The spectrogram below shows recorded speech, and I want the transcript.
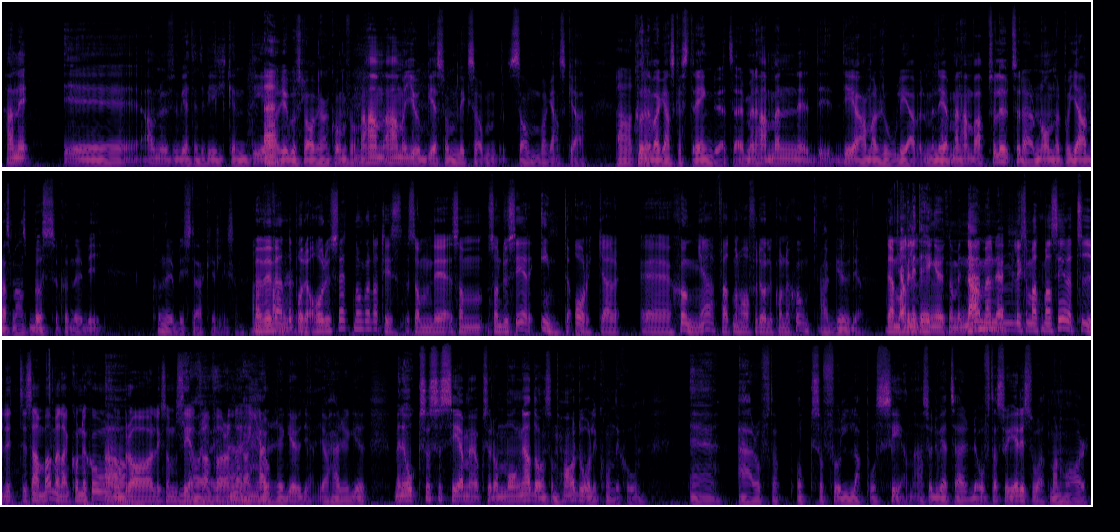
han är Eh, ja, nu vet jag inte vilken del Nej. av Jugoslavien han kommer ifrån Men han, han var jugge som liksom Som var ganska Ja, Kunde vara ganska sträng du vet så här. Men, han, men det, det, han var en rolig jävel men, det, men han var absolut sådär Om någon höll på att jävlas med hans buss så kunde det bli Kunde det bli stökigt liksom Men vi vänder på det. Har du sett någon artist som, det, som, som du ser inte orkar eh, sjunga för att man har för dålig kondition? Ja gud ja Där Jag man, vill inte hänga ut någon med Nej namn men det, liksom att man ser ett tydligt samband mellan kondition Ja. och bra liksom, scenframförande ja, ja, hänger ja, ihop. herregud ja, ja herregud. Men också så ser man ju också de, många av de som har dålig kondition eh, Är ofta också fulla på scen. Alltså du vet så här, ofta så är det så att man har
